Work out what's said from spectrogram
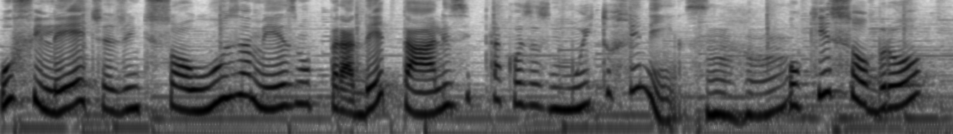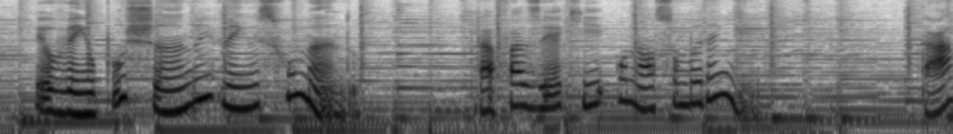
O filete a gente só usa mesmo para detalhes e para coisas muito fininhas. Uhum. O que sobrou, eu venho puxando e venho esfumando para fazer aqui o nosso moranguinho, tá?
